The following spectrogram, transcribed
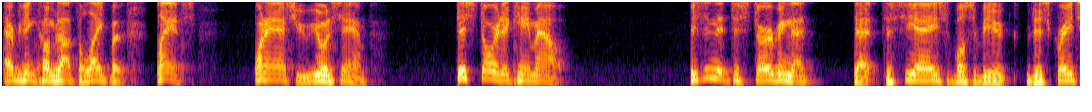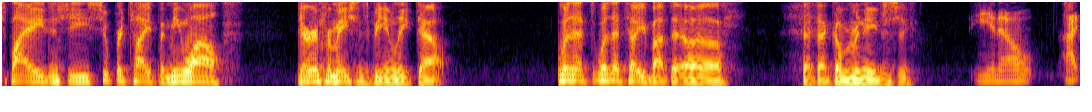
Everything comes out to light. But Lance, I want to ask you, you and Sam, this story that came out, isn't it disturbing that that the CIA is supposed to be a, this great spy agency, super tight, but meanwhile, their information is being leaked out. What does that what does that tell you about the uh, that that government agency? You know, I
